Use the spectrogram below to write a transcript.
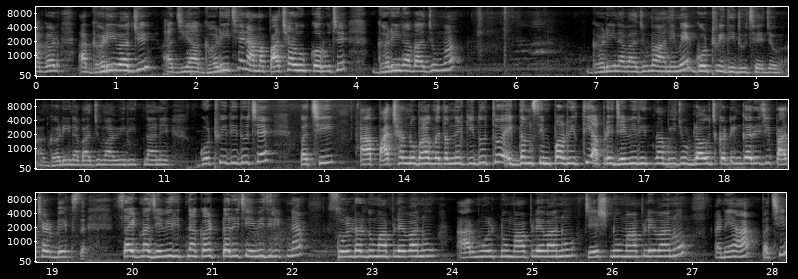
આગળ, આ ઘડી બાજુ, આ જ્યાં ઘડી છે ને આમાં પાછળ હુક કરવું છે, ઘડીના બાજુમાં ઘડીના બાજુમાં આને મેં ગોઠવી દીધું છે. જો, આ ઘડીના બાજુમાં આવી રીતના આને ગોઠવી દીધું છે. પછી આ પાછળનો ભાગ મેં તમને કીધું તો એકદમ સિમ્પલ રીતથી આપણે જેવી રીતના બીજું બ્લાઉઝ કટિંગ કરી છે પાછળ બેક સાઈડમાં જેવી રીતના કટ કરી છે એવી જ રીતના શોલ્ડરનું માપ લેવાનું આર્મોલ્ટનું માપ લેવાનું, ચેસ્ટનું માપ લેવાનું અને આ પછી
